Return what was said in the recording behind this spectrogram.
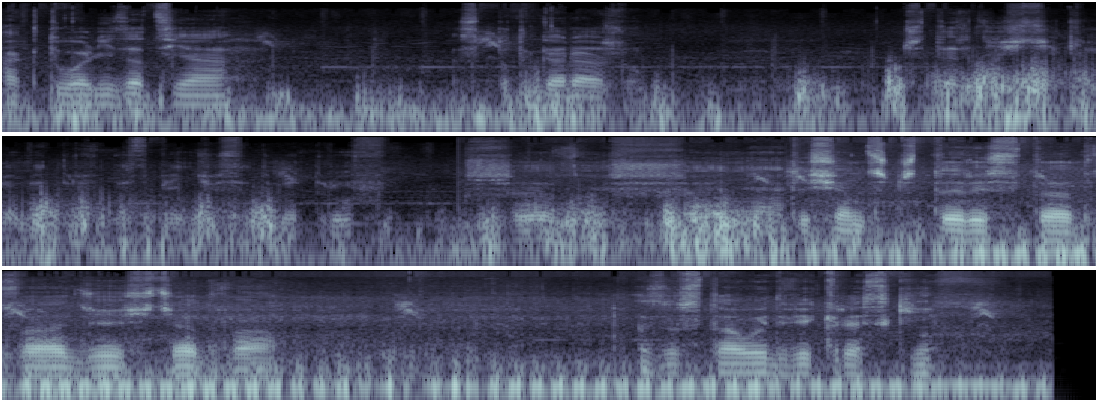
Aktualizacja spod garażu. 40 km bez 500 metrów. Przewyższenie 1422. Zostały dwie kreski.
